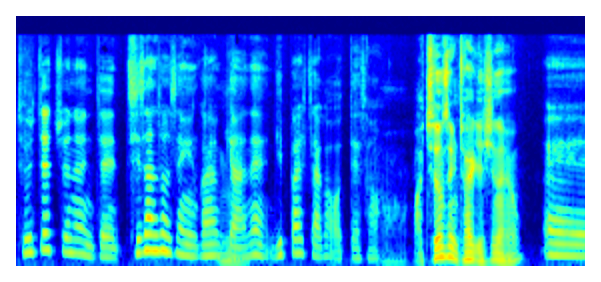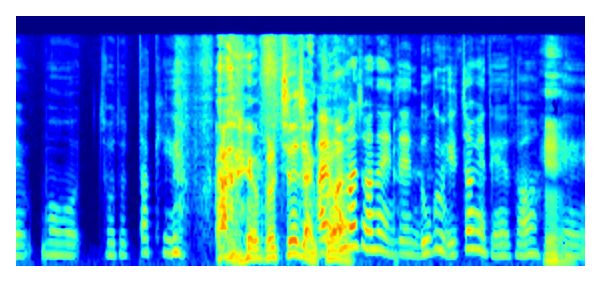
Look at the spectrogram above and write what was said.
둘째 주는 이제 지산 선생님과 함께하는 니빨자가 어때서. 어, 아 지선 선생님 잘 계시나요? 예, 뭐 저도 딱히 아 그래요? 별로 친하지 아니, 않구나. 얼마 전에 이제 녹음 일정에 대해서 예. 예,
